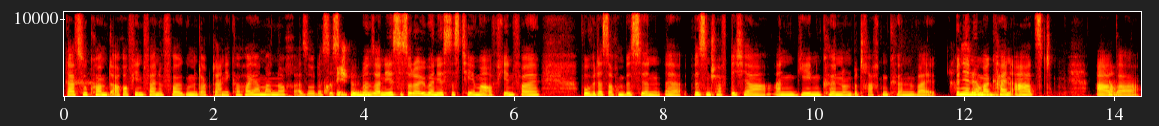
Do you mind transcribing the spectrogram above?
Dazu kommt auch auf jeden Fall eine Folge mit Dr. Annika Heuermann noch. Also das Ach, ist unser nächstes oder übernächstes Thema auf jeden Fall, wo wir das auch ein bisschen äh, wissenschaftlicher angehen können und betrachten können, weil ich bin ja, ja. nun mal kein Arzt, aber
